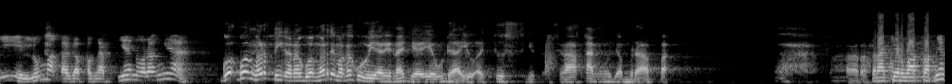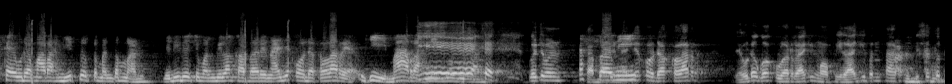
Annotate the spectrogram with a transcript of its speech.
ih lu mah kagak pengertian orangnya Gua gua ngerti karena gua ngerti maka gue biarin aja. Ya udah, ayo acus gitu. Silakan mau jam berapa. Ah, parah. terakhir WhatsAppnya kayak udah marah gitu teman-teman jadi dia cuma bilang kabarin aja kalau udah kelar ya ih marah nih gue Iya, bilang gue cuma kabarin nih. aja kalau udah kelar. Ya udah gue keluar lagi ngopi lagi bentar. Bisa tuh.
